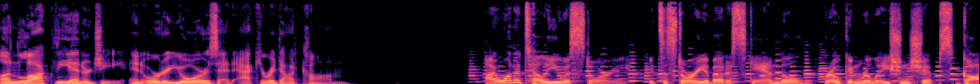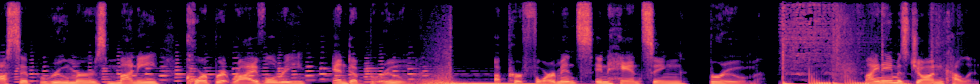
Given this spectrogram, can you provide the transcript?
Unlock the energy and order yours at Acura.com. I want to tell you a story. It's a story about a scandal, broken relationships, gossip, rumors, money, corporate rivalry, and a broom. A performance enhancing broom. My name is John Cullen.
